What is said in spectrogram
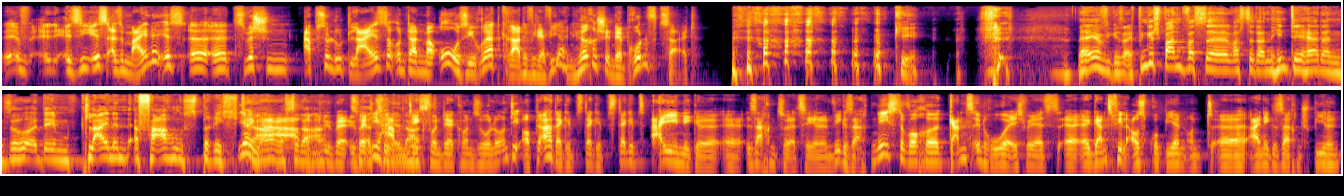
äh, sie ist, also meine ist äh, äh, zwischen absolut leise und dann mal, oh, sie rührt gerade wieder wie ein Hirsch in der Brunftzeit. okay. Naja, wie gesagt, ich bin gespannt, was, äh, was du dann hinterher dann so dem kleinen Erfahrungsbericht, ja, ja, was du da über, über die Haptik hast. von der Konsole und die Optik. Ah, da gibt's, da gibt's, da gibt's einige äh, Sachen zu erzählen. Wie gesagt, nächste Woche ganz in Ruhe. Ich will jetzt äh, ganz viel ausprobieren und äh, einige Sachen spielen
